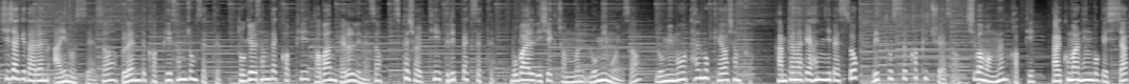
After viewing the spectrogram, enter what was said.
시작이 다른 아이노스에서 블렌드 커피 3종 세트 독일 3대 커피 더반 베를린에서 specialty drip bag 세트 모발 이식 전문 로미모에서 로미모 탈모 케어 샴푸 간편하게 한 입에 쏙 리토스 커피추에서 씹어먹는 커피 달콤한 행복의 시작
